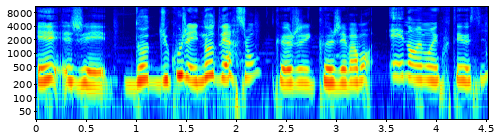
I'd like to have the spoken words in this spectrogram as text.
Et j'ai d'autres, du coup, j'ai une autre version que j'ai, que j'ai vraiment énormément écoutée aussi.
